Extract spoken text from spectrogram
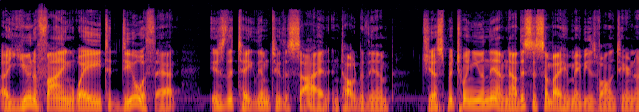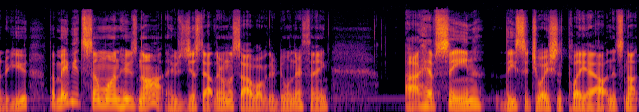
a unifying way to deal with that is to take them to the side and talk to them just between you and them. Now, this is somebody who maybe is volunteering under you, but maybe it's someone who's not, who's just out there on the sidewalk, they're doing their thing. I have seen these situations play out, and it's not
